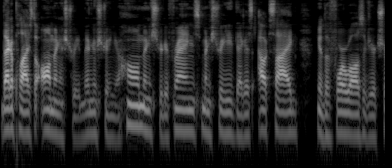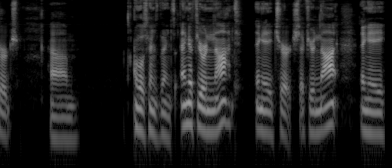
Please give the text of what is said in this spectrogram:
that applies to all ministry ministry in your home, ministry to your friends, ministry that is outside you know, the four walls of your church, um, all those kinds of things. And if you're not in a church, if you're not in a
